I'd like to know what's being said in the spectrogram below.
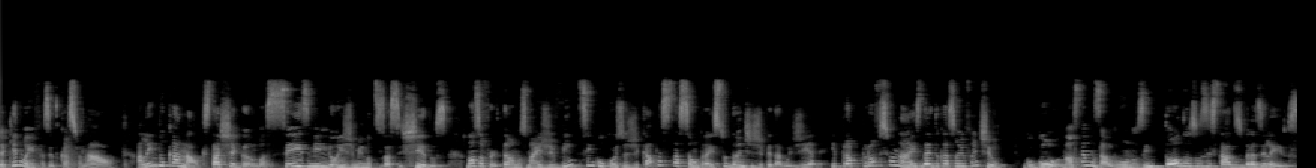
Hoje, aqui no ênfase educacional, além do canal que está chegando a 6 milhões de minutos assistidos, nós ofertamos mais de 25 cursos de capacitação para estudantes de pedagogia e para profissionais da educação infantil. Gugu, nós temos alunos em todos os estados brasileiros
